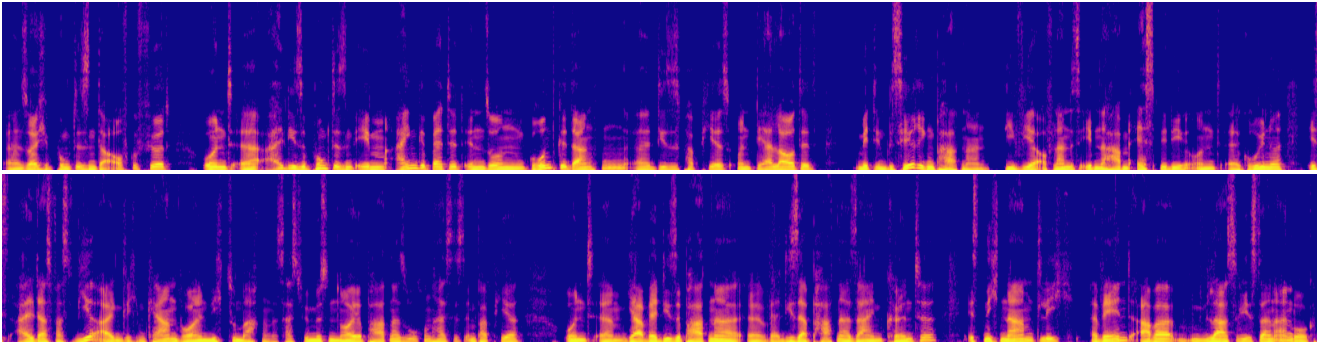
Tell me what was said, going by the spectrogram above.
Äh, solche Punkte sind da aufgeführt und äh, all diese Punkte sind eben eingebettet in so einen Grundgedanken äh, dieses Papiers und der lautet, mit den bisherigen Partnern, die wir auf Landesebene haben, SPD und äh, Grüne, ist all das, was wir eigentlich im Kern wollen, nicht zu machen. Das heißt, wir müssen neue Partner suchen, heißt es im Papier. Und ähm, ja, wer diese Partner, äh, wer dieser Partner sein könnte, ist nicht namentlich erwähnt, aber Lars, wie ist dein Eindruck?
